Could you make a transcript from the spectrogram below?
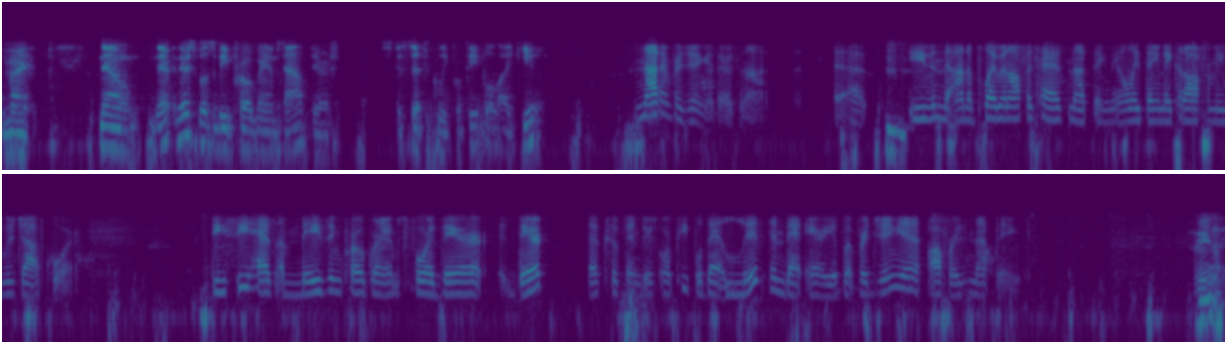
Right. Now, there, there's supposed to be programs out there specifically for people like you. Not in Virginia, there's not. Uh, hmm. Even the unemployment office has nothing. The only thing they could offer me was Job Corps. DC has amazing programs for their their ex offenders or people that live in that area, but Virginia offers nothing. Really?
